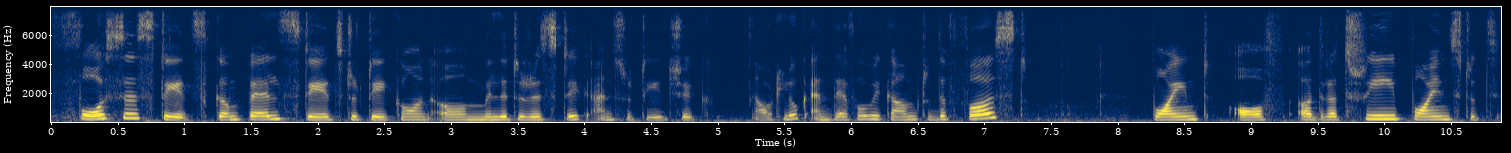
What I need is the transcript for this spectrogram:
forces states, compels states to take on a militaristic and strategic outlook and therefore we come to the first point of, uh, there are three points to th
